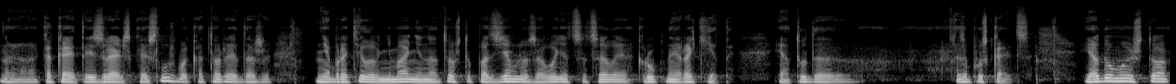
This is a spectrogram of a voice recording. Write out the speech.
э, какая-то израильская служба, которая даже не обратила внимания на то, что под землю заводятся целые крупные ракеты. И оттуда запускаются. Я думаю, что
